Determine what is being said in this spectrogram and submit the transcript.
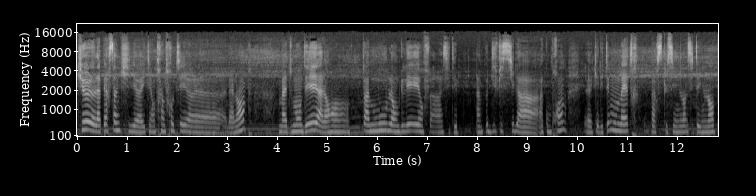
que la personne qui était en train de frotter la lampe m'a demandé, alors en tamoul, anglais, enfin c'était un peu difficile à, comprendre, quel était mon maître, parce que c'était une lampe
